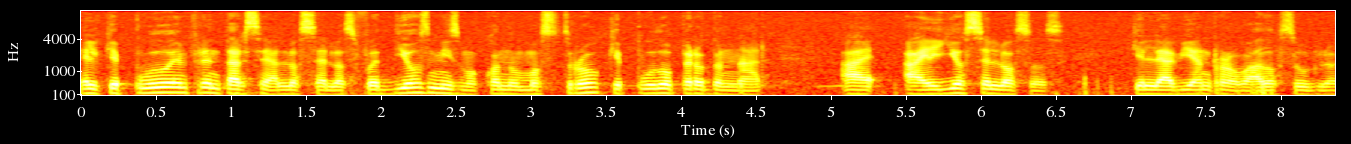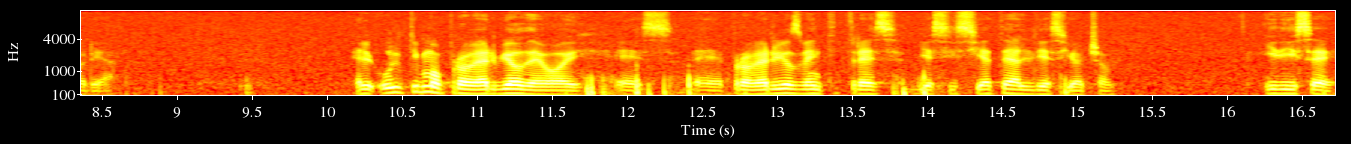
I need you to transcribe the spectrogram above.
El que pudo enfrentarse a los celos fue Dios mismo cuando mostró que pudo perdonar a, a ellos celosos que le habían robado su gloria. El último proverbio de hoy es eh, Proverbios 23, 17 al 18. Y dice,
